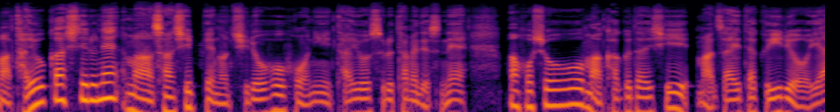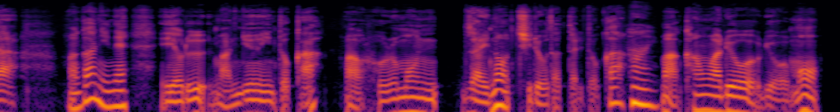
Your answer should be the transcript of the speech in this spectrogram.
まあ、多様化しているね、まあ、三疾病の治療方法に対応するためですね、まあ、保障をまあ拡大し、まあ、在宅医療や、まあ、がんにね、よる、まあ、入院とか、まあ、ホルモン剤の治療だったりとか、はいまあ、緩和療養も、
